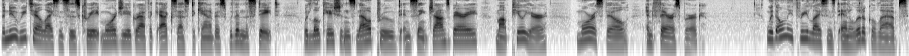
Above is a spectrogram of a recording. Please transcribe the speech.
The new retail licenses create more geographic access to cannabis within the state, with locations now approved in St. Johnsbury, Montpelier, Morrisville, and Ferrisburgh. With only three licensed analytical labs,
